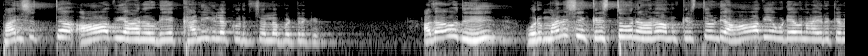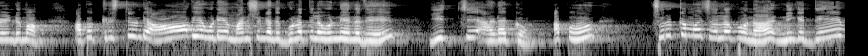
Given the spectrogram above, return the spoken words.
பரிசுத்த ஆவியானுடைய கனிகளை குறித்து சொல்லப்பட்டிருக்கு. அதாவது ஒரு மனுஷன் கிறிஸ்தவன் ஆனால் அவன் கிறிஸ்தவனுடைய ஆவிய உடையவனாக இருக்க வேண்டுமாம். அப்போ கிறிஸ்துவனுடைய ஆவிய உடைய மனுஷன் அந்த குணத்தில் ஒன்று என்னது? இச்சை அடக்கம். அப்போ சுருக்கமாக சொல்ல போனால் நீங்கள் தேவ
